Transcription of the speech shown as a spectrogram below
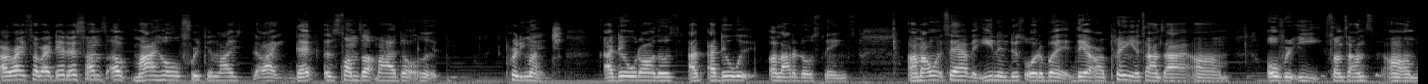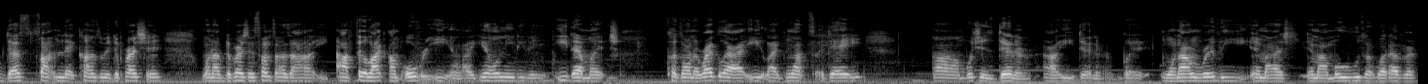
All right, so right there, that sums up my whole freaking life. Like, that sums up my adulthood pretty much. I deal with all those. I, I deal with a lot of those things. Um, I wouldn't say I have an eating disorder, but there are plenty of times I um overeat. Sometimes um that's something that comes with depression. When I'm depression, sometimes I I feel like I'm overeating. Like you don't need to even eat that much, because on a regular I eat like once a day, um, which is dinner. I'll eat dinner. But when I'm really in my in my moods or whatever,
